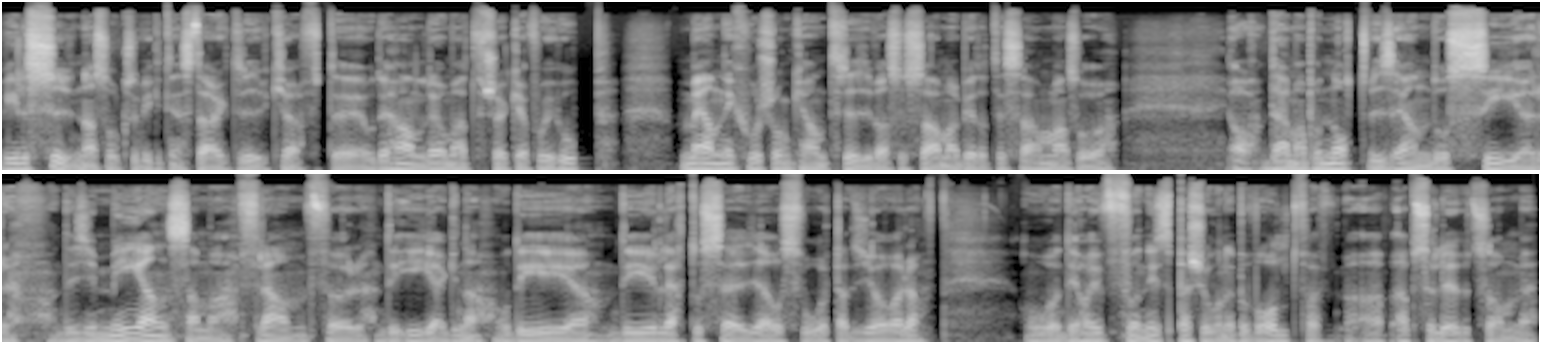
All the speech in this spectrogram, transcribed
vill synas också, vilket är en stark drivkraft. Eh, och det handlar om att försöka få ihop människor som kan trivas och samarbeta tillsammans och ja, där man på något vis ändå ser det gemensamma framför det egna. Och det är, det är lätt att säga och svårt att göra. Och det har ju funnits personer på Volt absolut som,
